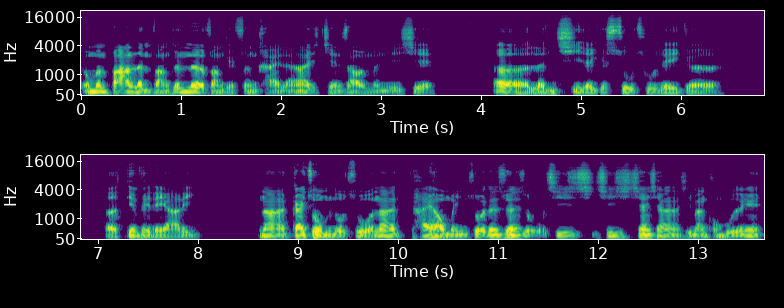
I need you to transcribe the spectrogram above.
我们把冷房跟热房给分开了，然后减少我们的一些呃冷气的一个输出的一个呃电费的压力。那该做我们都做，那还好我们已经做。但虽然说，我其实其实现在想想其实蛮恐怖的，因为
